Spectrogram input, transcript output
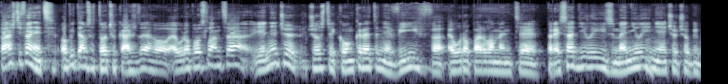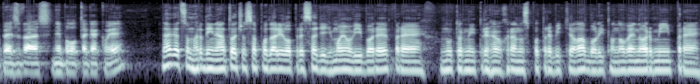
Pán Štefanec, opýtam sa to, čo každého europoslanca. Je niečo, čo ste konkrétne vy v Europarlamente presadili, zmenili? Niečo, čo by bez vás nebolo tak, ako je? Najviac som hrdý na to, čo sa podarilo presadiť v mojom výbore pre vnútorný trh a ochranu spotrebiteľa. Boli to nové normy pre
